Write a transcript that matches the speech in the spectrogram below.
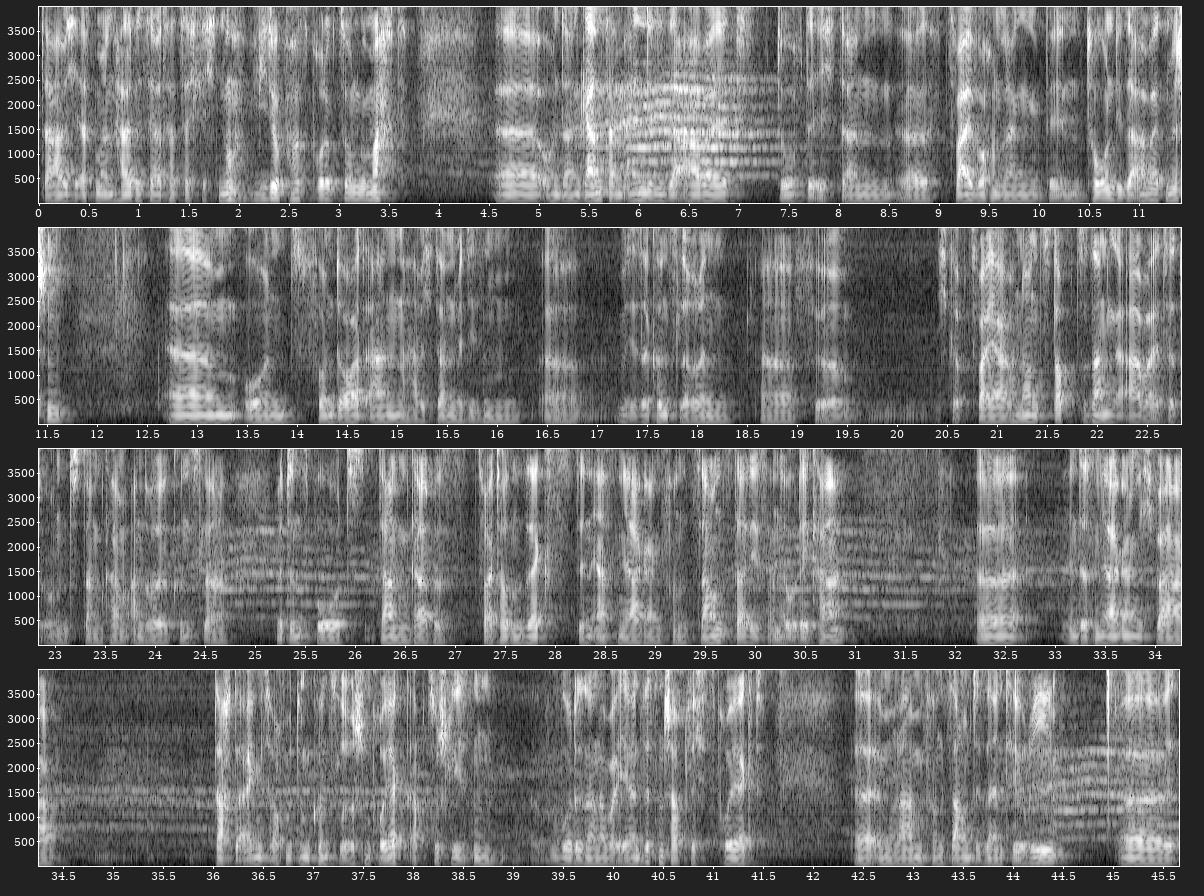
da habe ich erstmal ein halbes Jahr tatsächlich nur Videopostproduktion gemacht. Äh, und dann ganz am Ende dieser Arbeit durfte ich dann äh, zwei Wochen lang den Ton dieser Arbeit mischen. Ähm, und von dort an habe ich dann mit, diesem, äh, mit dieser Künstlerin für, ich glaube, zwei Jahre nonstop zusammengearbeitet und dann kamen andere Künstler mit ins Boot. Dann gab es 2006 den ersten Jahrgang von Sound Studies an der UDK, äh, in dessen Jahrgang ich war, dachte eigentlich auch mit einem künstlerischen Projekt abzuschließen, wurde dann aber eher ein wissenschaftliches Projekt äh, im Rahmen von Sounddesign Theorie. Äh,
